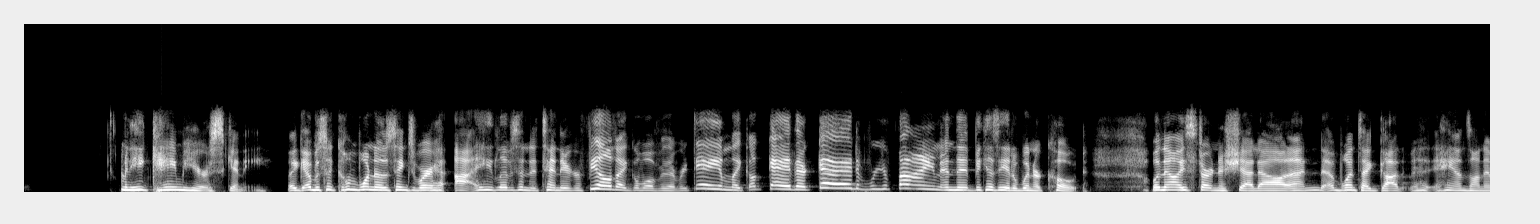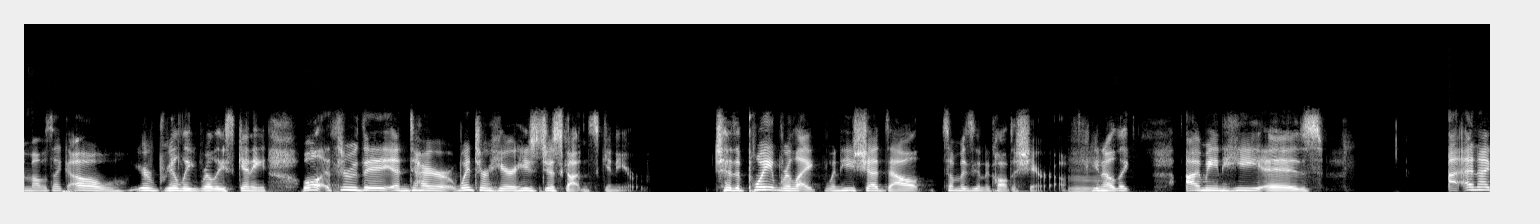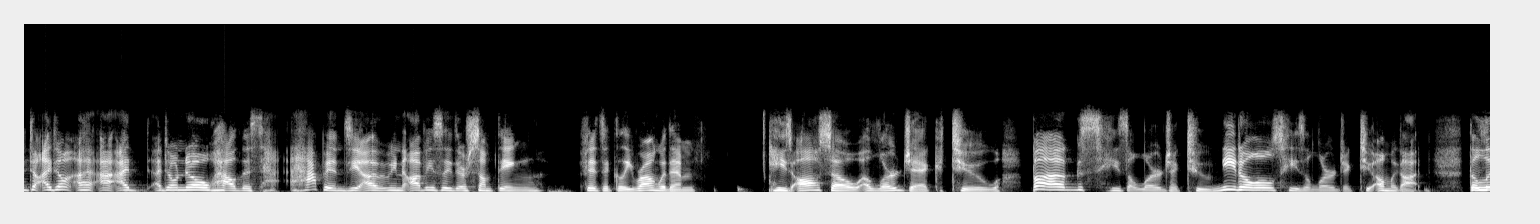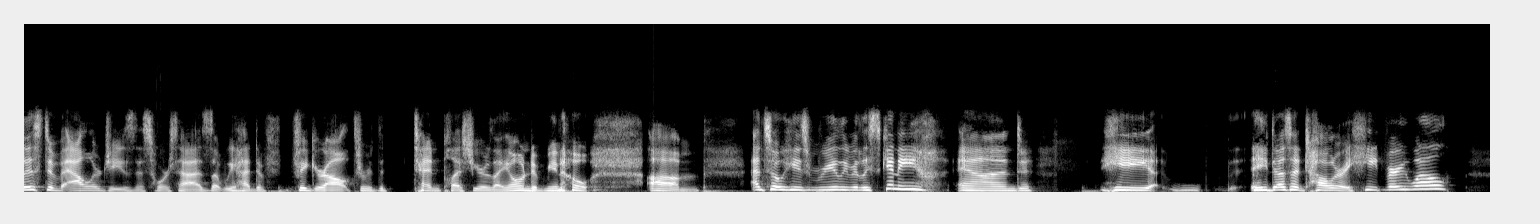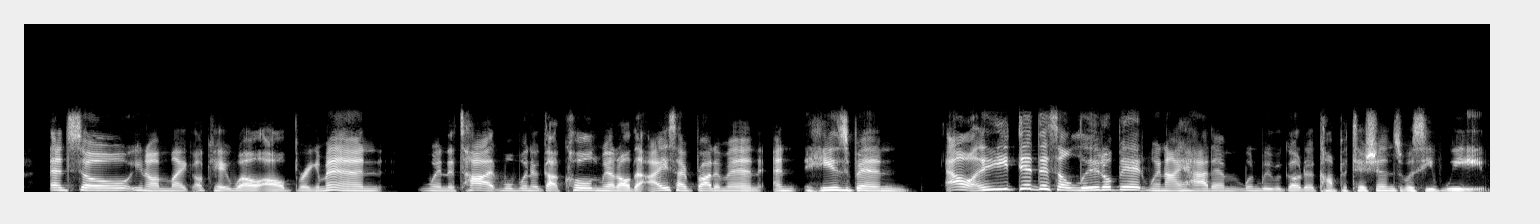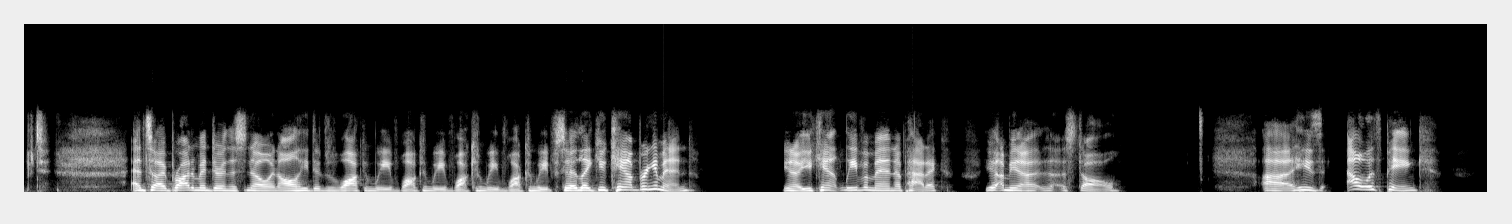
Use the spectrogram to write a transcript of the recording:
I mean, he came here skinny. Like it was like one of those things where uh, he lives in a 10 acre field. I go over there every day. I'm like, okay, they're good. You're fine. And then because he had a winter coat. Well, now he's starting to shed out. And once I got hands on him, I was like, oh, you're really, really skinny. Well, through the entire winter here, he's just gotten skinnier to the point where, like, when he sheds out, somebody's going to call the sheriff. Mm. You know, like, I mean, he is and I, I don't I, I I don't know how this ha- happens. Yeah, I mean, obviously there's something physically wrong with him. He's also allergic to bugs. He's allergic to needles. He's allergic to oh my god, the list of allergies this horse has that we had to f- figure out through the ten plus years I owned him. You know, um, and so he's really really skinny and he he doesn't tolerate heat very well and so, you know, I'm like, okay, well, I'll bring him in when it's hot. Well, when it got cold and we had all the ice, I brought him in and he's been out. And he did this a little bit when I had him when we would go to competitions was he weaved. And so I brought him in during the snow and all he did was walk and weave, walk and weave, walk and weave, walk and weave. So like you can't bring him in. You know, you can't leave him in a paddock. Yeah, I mean a, a stall. Uh he's out with pink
